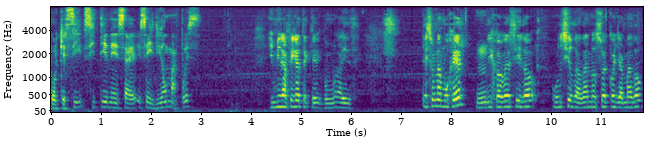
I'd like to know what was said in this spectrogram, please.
porque sí, sí tiene esa, ese idioma, pues. Y mira, fíjate que como ahí dice, es una mujer, Mm. dijo haber sido un ciudadano sueco llamado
